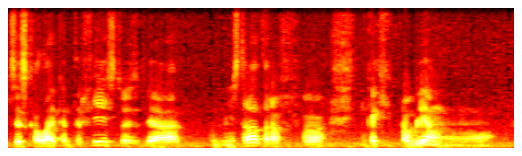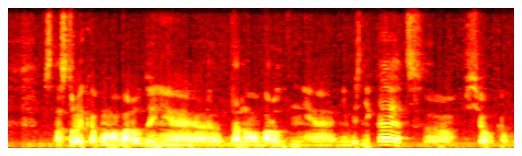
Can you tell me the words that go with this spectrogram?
Cisco-like интерфейс, то есть для администраторов э, никаких проблем с настройкой оборудования, данного оборудования не возникает, все как бы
